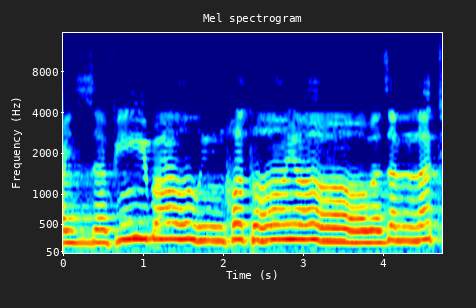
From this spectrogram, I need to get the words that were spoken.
عز في بعض الخطايا وزلة.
